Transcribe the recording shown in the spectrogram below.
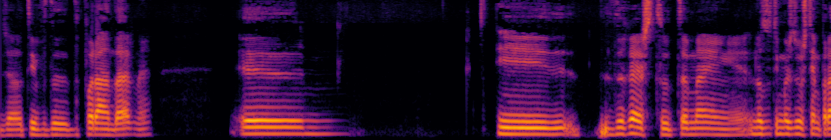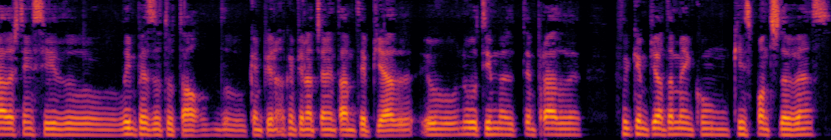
Já o tive de, de pôr a andar, né? E de resto também nas últimas duas temporadas tem sido limpeza total do campeonato. O campeonato já nem está a meter piada. Eu na última temporada fui campeão também com 15 pontos de avanço.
